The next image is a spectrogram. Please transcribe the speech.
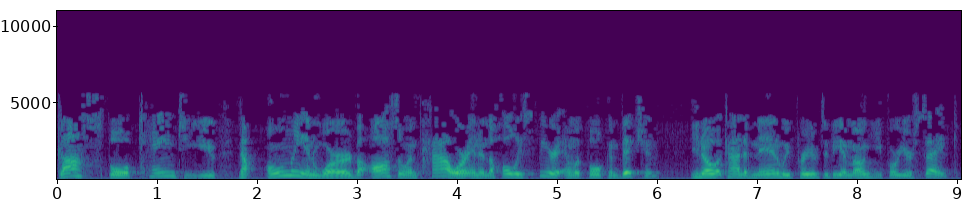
gospel came to you not only in word, but also in power and in the Holy Spirit and with full conviction. You know what kind of men we proved to be among you for your sake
